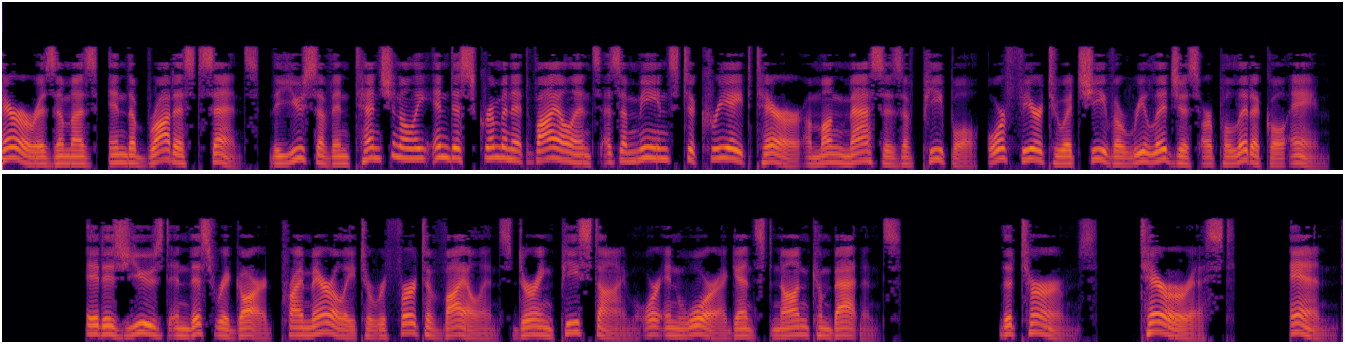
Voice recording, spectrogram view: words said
Terrorism is, in the broadest sense, the use of intentionally indiscriminate violence as a means to create terror among masses of people, or fear to achieve a religious or political aim. It is used in this regard primarily to refer to violence during peacetime or in war against non-combatants. The terms, "'terrorist' and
